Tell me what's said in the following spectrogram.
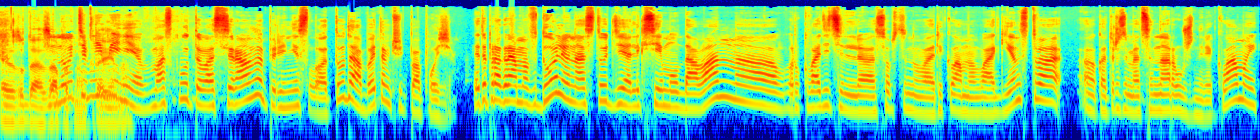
Это туда, западная Но, тем Украина. не менее, в Москву-то вас все равно перенесло. Оттуда об этом чуть попозже. Это программа «Вдоль». У нас в студии Алексей Молдаван, руководитель собственного рекламного агентства, который занимается наружной рекламой.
